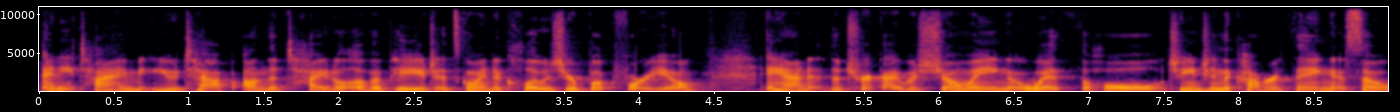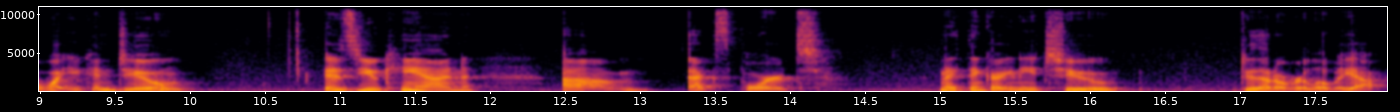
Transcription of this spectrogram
Anytime you tap on the title of a page, it's going to close your book for you. And the trick I was showing with the whole changing the cover thing, so what you can do is you can um, export, and I think I need to do that over a little bit, yeah.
